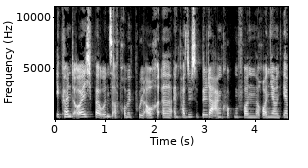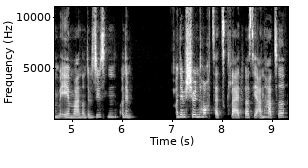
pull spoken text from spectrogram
Ihr könnt euch bei uns auf Promipool auch äh, ein paar süße Bilder angucken von Ronja und ihrem Ehemann und dem süßen und dem und dem schönen Hochzeitskleid, was sie anhatte.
